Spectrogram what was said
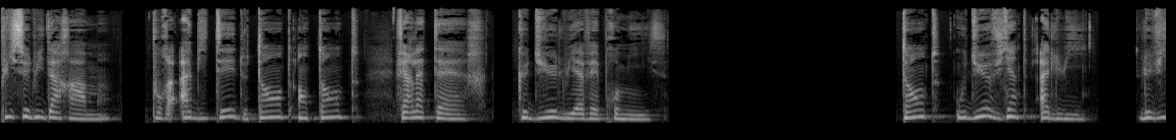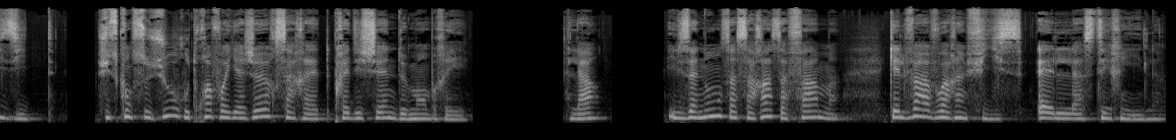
puis celui d'Aram, pour habiter de tente en tente vers la terre que Dieu lui avait promise. Tente où Dieu vient à lui, le visite, jusqu'en ce jour où trois voyageurs s'arrêtent près des chaînes de Membré. Là, ils annoncent à Sarah, sa femme, qu'elle va avoir un fils, elle la stérile.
